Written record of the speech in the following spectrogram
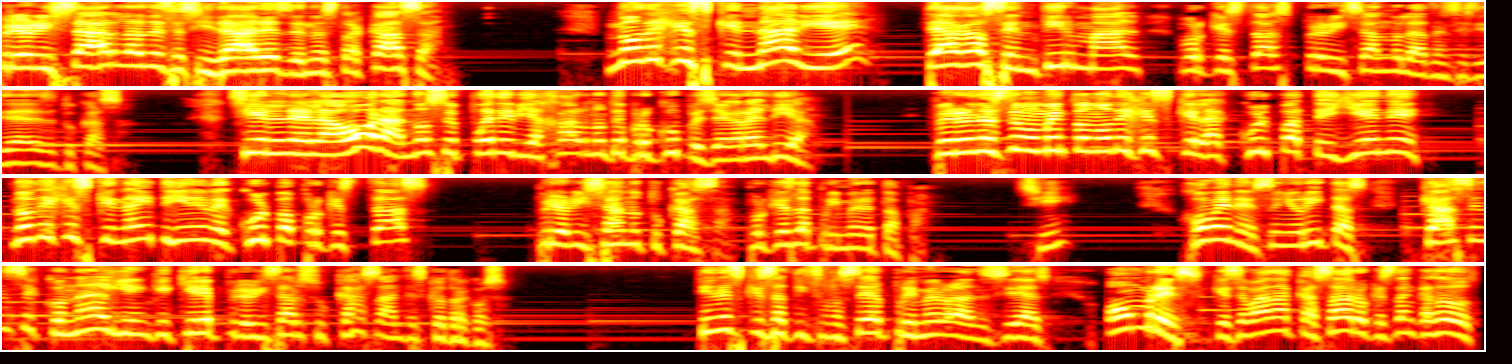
Priorizar las necesidades de nuestra casa. No dejes que nadie te haga sentir mal porque estás priorizando las necesidades de tu casa. Si en el ahora no se puede viajar, no te preocupes, llegará el día. Pero en este momento no dejes que la culpa te llene, no dejes que nadie te llene de culpa porque estás priorizando tu casa, porque es la primera etapa. ¿Sí? Jóvenes, señoritas, cásense con alguien que quiere priorizar su casa antes que otra cosa. Tienes que satisfacer primero las necesidades. Hombres que se van a casar o que están casados,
